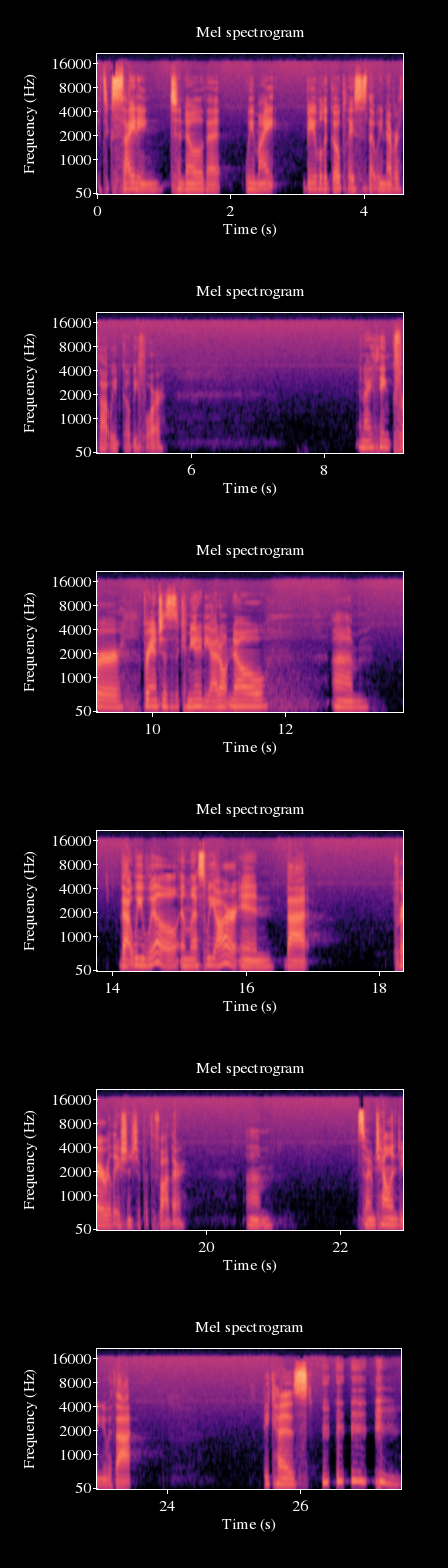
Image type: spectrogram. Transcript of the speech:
it's exciting to know that we might be able to go places that we never thought we'd go before. And I think for branches as a community, I don't know um, that we will unless we are in that prayer relationship with the Father. Um, so I'm challenging you with that. Because we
